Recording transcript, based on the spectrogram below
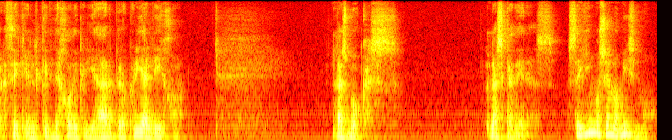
Parece que él dejó de criar, pero cría el hijo. Las bocas, las caderas. Seguimos en lo mismo.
